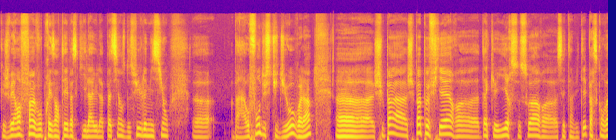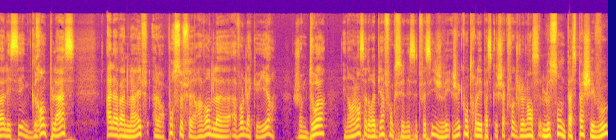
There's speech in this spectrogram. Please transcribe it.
que je vais enfin vous présenter parce qu'il a eu la patience de suivre l'émission bah, au fond du studio, voilà. Euh, je suis pas, je suis pas peu fier euh, d'accueillir ce soir euh, cet invité parce qu'on va laisser une grande place à la van life. Alors pour ce faire, avant de l'accueillir, je me dois et normalement ça devrait bien fonctionner. Cette fois-ci, je vais, je vais contrôler parce que chaque fois que je le lance, le son ne passe pas chez vous.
